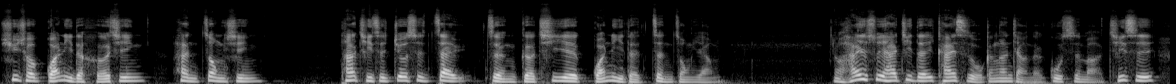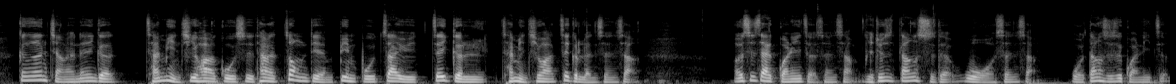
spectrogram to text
需求管理的核心和重心，它其实就是在整个企业管理的正中央。哦，还有，所以还记得一开始我刚刚讲的故事吗？其实刚刚讲的那个产品企划的故事，它的重点并不在于这个产品企划这个人身上，而是在管理者身上，也就是当时的我身上。我当时是管理者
